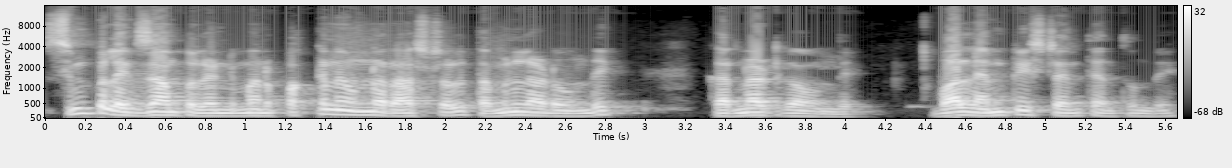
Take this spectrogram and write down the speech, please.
సింపుల్ ఎగ్జాంపుల్ అండి. మన పక్కనే ఉన్న రాష్ట్రాలు తమిళనాడు ఉంది కర్ణాటక ఉంది. వాళ్ళ ఎంపీ స్ట్రెంగ్త్ ఎంత ఉంది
